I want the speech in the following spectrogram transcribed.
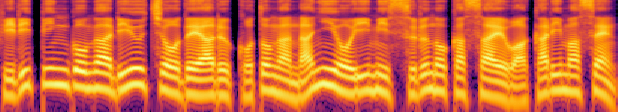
フィリピン語が流暢であることが何を意味するのかさえわかりません。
